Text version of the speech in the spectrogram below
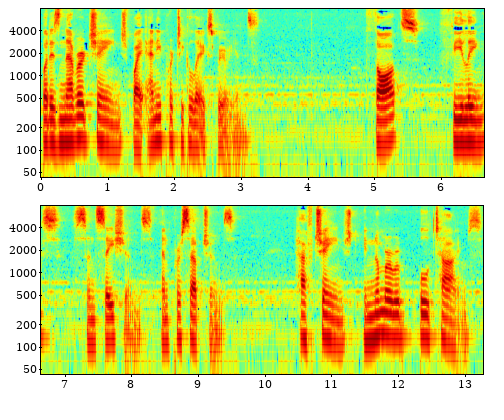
but is never changed by any particular experience. Thoughts, feelings, sensations, and perceptions have changed innumerable times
